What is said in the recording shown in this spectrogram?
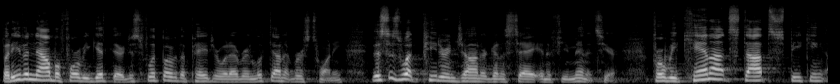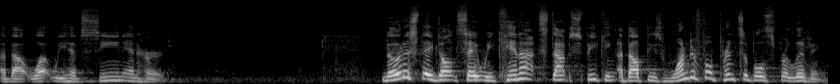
But even now, before we get there, just flip over the page or whatever and look down at verse 20. This is what Peter and John are going to say in a few minutes here. For we cannot stop speaking about what we have seen and heard. Notice they don't say we cannot stop speaking about these wonderful principles for living.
